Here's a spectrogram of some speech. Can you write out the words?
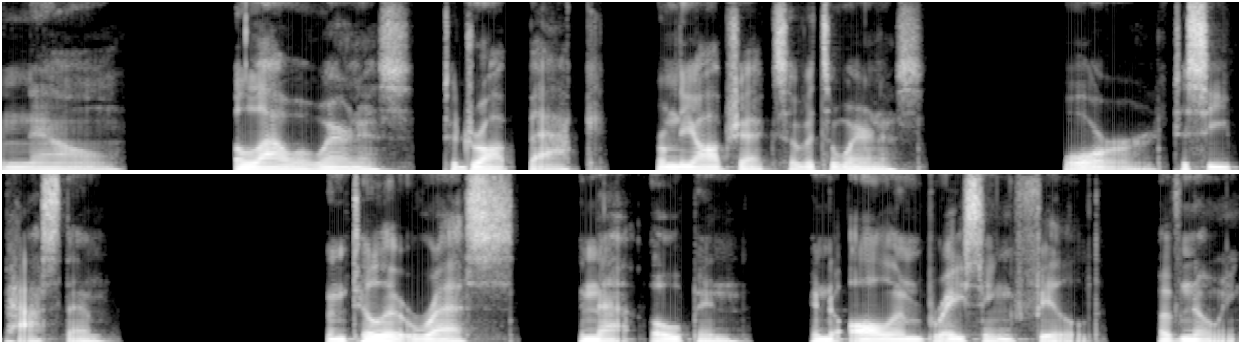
Now, allow awareness to drop back from the objects of its awareness or to see past them until it rests in that open and all embracing field of knowing.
